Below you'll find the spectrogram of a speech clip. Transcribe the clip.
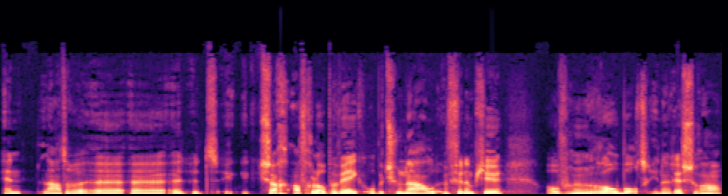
En laten we het, het. Ik zag afgelopen week op het journaal een filmpje over een robot in een restaurant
